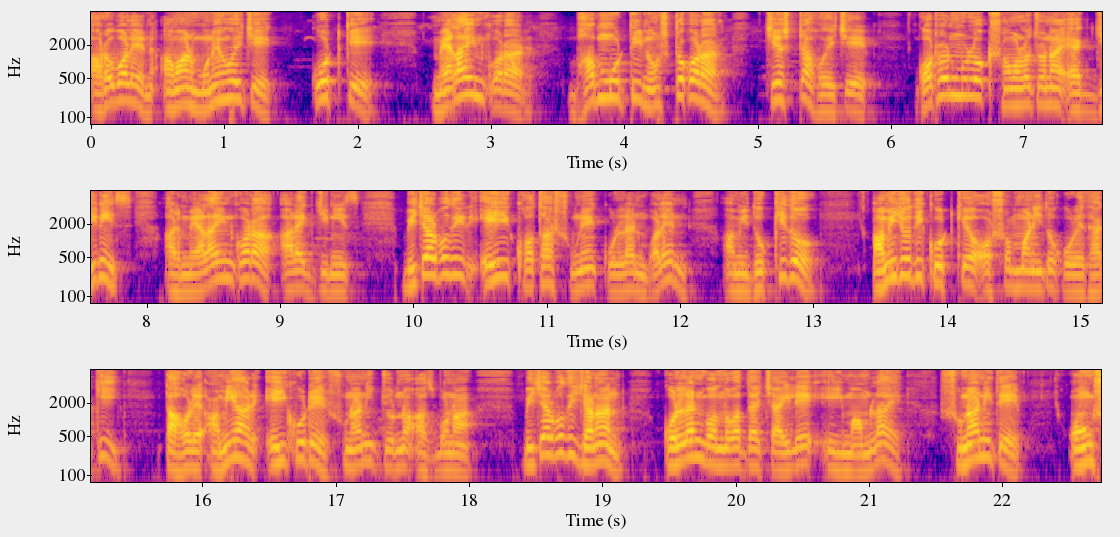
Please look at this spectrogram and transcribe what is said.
আরও বলেন, আমার মনে হয়েছে কোর্টকে মেলাইন করার, ভাবমূর্তি নষ্ট করার চেষ্টা হয়েছে। গঠনমূলক সমালোচনা এক জিনিস আর মেলাইন করা আরেক জিনিস। বিচারপতির এই কথা শুনে কল্যাণ বলেন, আমি দুঃখিত। আমি যদি কোর্টকে অসম্মানিত করে থাকি, তাহলে আমি আর এই কোর্টে শুনানির জন্য আসব না। বিচারপতি জানান, কল্যাণ বন্দ্যোপাধ্যায় চাইলে এই মামলায় শুনানিতে অংশ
